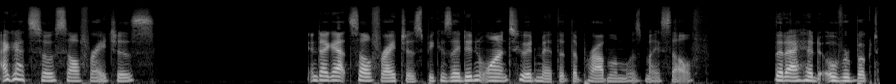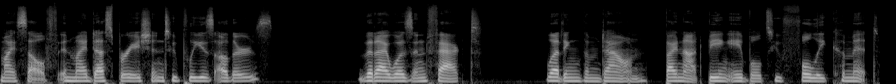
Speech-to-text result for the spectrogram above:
I got so self righteous. And I got self righteous because I didn't want to admit that the problem was myself, that I had overbooked myself in my desperation to please others, that I was, in fact, letting them down by not being able to fully commit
